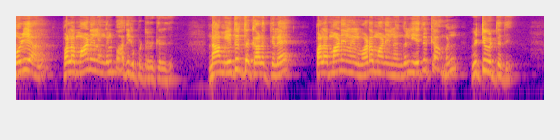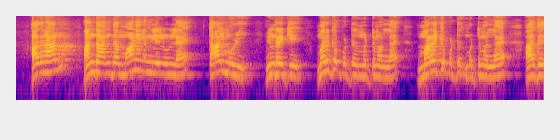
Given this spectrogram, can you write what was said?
மொழியால் பல மாநிலங்கள் பாதிக்கப்பட்டிருக்கிறது. நாம் எதிர்த்த காலத்தில் பல மாநிலங்கள் வட மாநிலங்கள் எதிர்க்காமல் விட்டுவிட்டது. அதனால் அந்த அந்த மாநிலங்களில் உள்ள தாய்மொழி இன்றைக்கு மறுக்கப்பட்டது மட்டுமல்ல மறைக்கப்பட்டது மட்டுமல்ல அது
